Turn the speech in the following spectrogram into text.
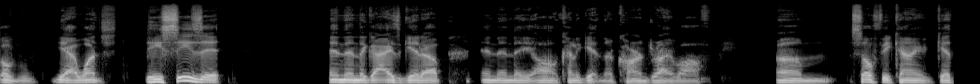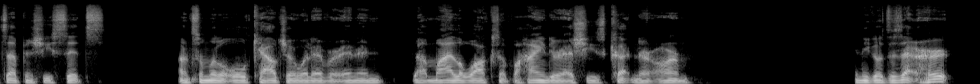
oh yeah, once he sees it, and then the guys get up, and then they all kind of get in their car and drive off. Um, Sophie kind of gets up and she sits on some little old couch or whatever, and then uh, Milo walks up behind her as she's cutting her arm. And he goes, Does that hurt?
